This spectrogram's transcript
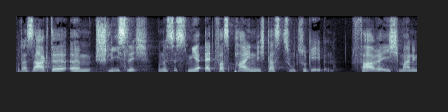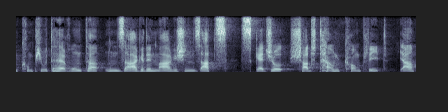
oder sagte, ähm, schließlich, und es ist mir etwas peinlich, das zuzugeben, fahre ich meinen Computer herunter und sage den magischen Satz, Schedule Shutdown Complete. Ja,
